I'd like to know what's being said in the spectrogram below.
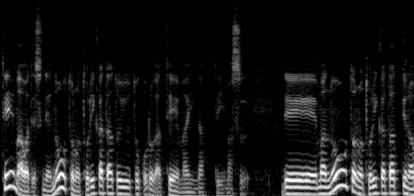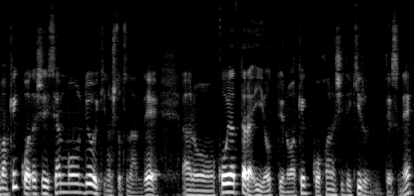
テーマはですねノートの取り方というところがテーマになっています。で、まあ、ノートの取り方っていうのは、まあ、結構私専門領域の一つなんであのこうやったらいいよっていうのは結構お話できるんですね、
